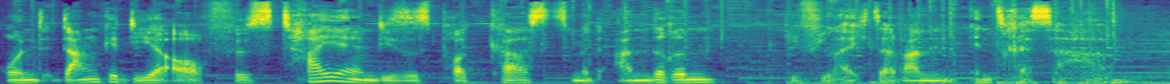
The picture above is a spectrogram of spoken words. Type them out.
und danke dir auch fürs Teilen dieses Podcasts mit anderen, die vielleicht daran Interesse haben.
